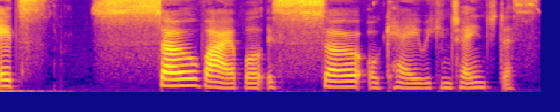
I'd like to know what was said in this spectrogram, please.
It's so viable, is so okay. We can change this.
